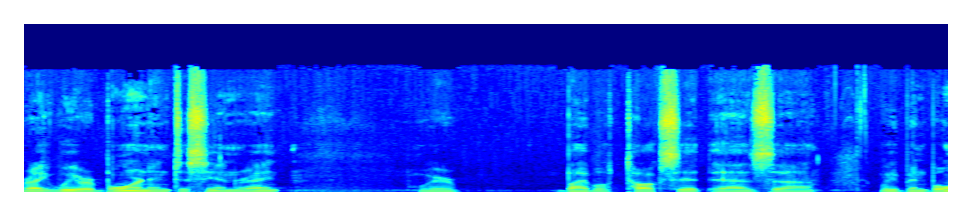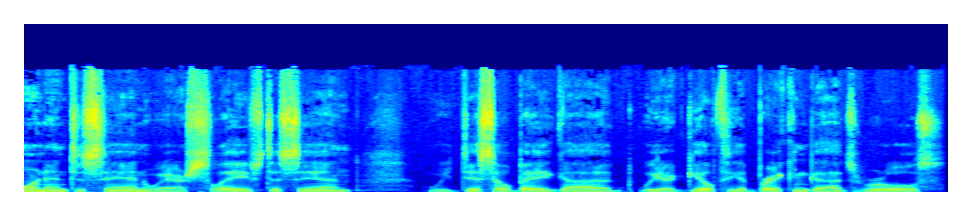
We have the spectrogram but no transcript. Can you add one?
Right, we were born into sin, right? We're Bible talks it as uh, we've been born into sin, we are slaves to sin, we disobey God, we are guilty of breaking God's rules.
